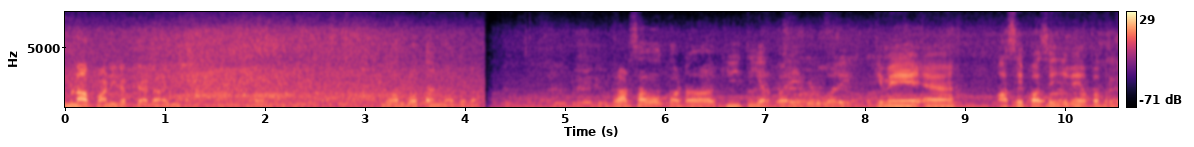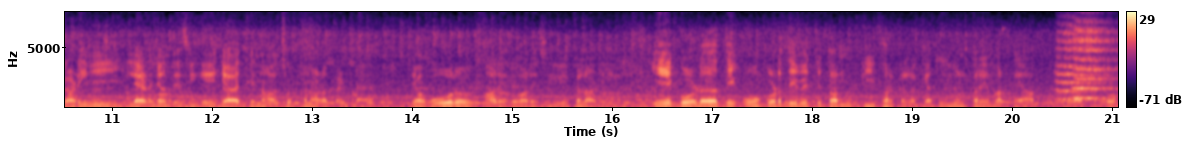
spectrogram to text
ਮੁਨਾਫਾ ਨਹੀਂ ਰੱਖਿਆ ਗਾ ਹਜੇ। ਤੱਕ ਬਹੁਤ ਬਹੁਤ ਧੰਨਵਾਦ ਤੁਹਾਡਾ। ਬਰਾੜ ਸਾਹਿਬ ਤੁਹਾਡਾ ਕੀ ਤਜਰਬਾ ਹੈ ਗੁੜ ਬਾਰੇ? ਜਿਵੇਂ ਅਹ, ਆਸੇ-ਪਾਸੇ ਜਿਵੇਂ ਆਪਾਂ ਬਰਗਾੜੀ ਵੀ ਲੈਣ ਜਾਂਦੇ ਸੀਗੇ ਜਾਂ ਇੱਥੇ ਨਾਲ ਸੁੱਖਣ ਵਾਲਾ ਪਿੰਡ ਹੈ ਜਾਂ ਹੋਰ ਆਲੇ ਦੁਆਲੇ ਸੀਗੇ ਘਲਾੜੇ। ਇਹ ਗੁੜ ਤੇ ਉਹ ਗੁੜ ਦੇ ਵਿੱਚ ਤੁਹਾਨੂੰ ਕੀ ਫ਼ਰਕ ਲੱਗਿਆ? ਤੁਸੀਂ ਹੁਣ ਘਰੇ ਵਰਤਿਆ ਆਪ ਦੱਸ ਰਹੇ ਹੋ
